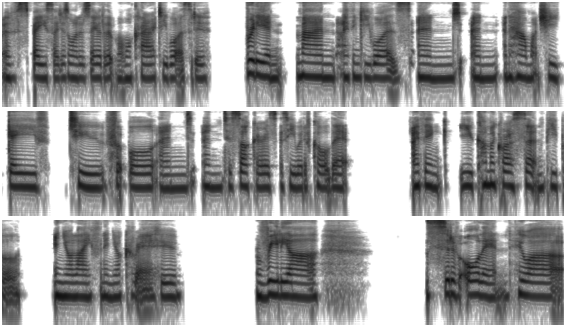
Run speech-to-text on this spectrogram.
of space, I just wanted to say with a little bit more clarity what a sort of brilliant man I think he was and and and how much he gave to football and and to soccer as, as he would have called it. I think you come across certain people in your life and in your career who really are sort of all in, who are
